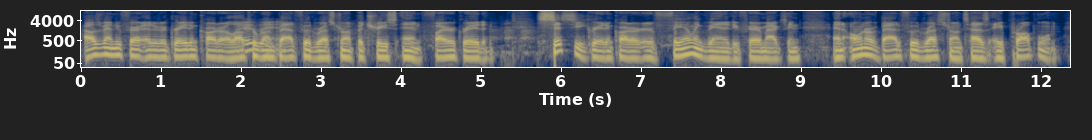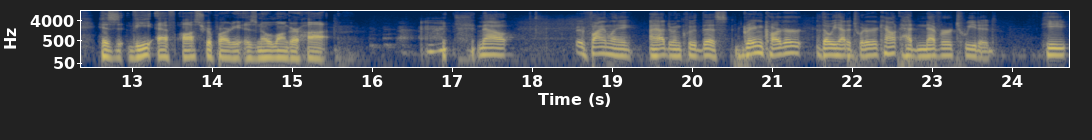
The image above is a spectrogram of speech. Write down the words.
How is Vanity Fair editor Graydon Carter allowed to run bad food restaurant Patrice Inn? Fire Graydon. Sissy Graydon Carter, a failing Vanity Fair magazine and owner of bad food restaurants, has a problem. His VF Oscar party is no longer hot. Now, finally, I had to include this. Graydon Carter, though he had a Twitter account, had never tweeted. He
